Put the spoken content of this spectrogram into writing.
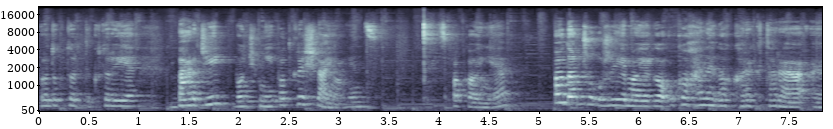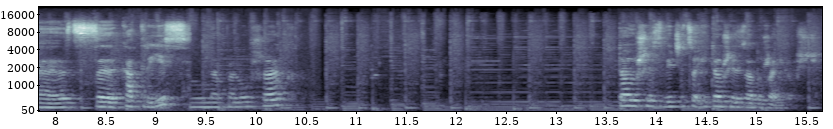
produkty, które je bardziej bądź mniej podkreślają, więc spokojnie. Pod oczy użyję mojego ukochanego korektora z Catrice na paluszek. To już jest, wiecie co, i to już jest za duża ilość.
